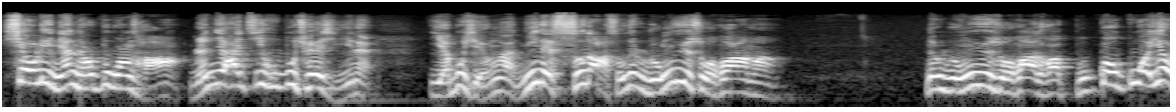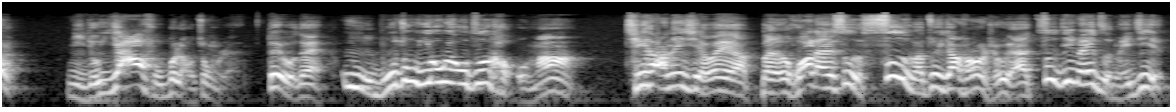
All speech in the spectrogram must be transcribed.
效力年头不光长，人家还几乎不缺席呢，也不行啊。你得实打实的荣誉说话吗？那荣誉说话的话不够过硬，你就压服不了众人，对不对？捂不住悠悠之口嘛。其他那些位啊，本华莱士四个最佳防守球员，至今为止没进。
